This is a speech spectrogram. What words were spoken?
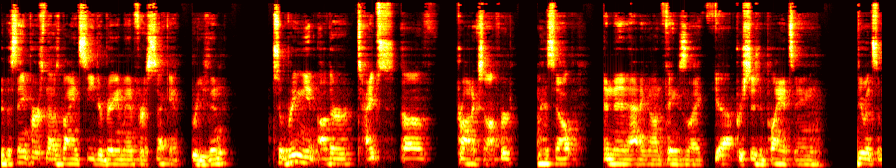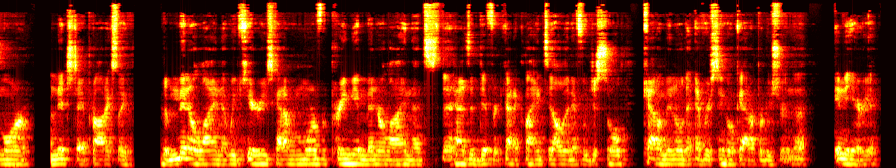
the same person that was buying seed, you're bringing them in for a second reason. So bringing in other types of products offered has helped. And then adding on things like uh, precision planting, doing some more niche type products like the mineral line that we carry is kind of more of a premium mineral line that's that has a different kind of clientele than if we just sold cattle mineral to every single cattle producer in the in the area.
